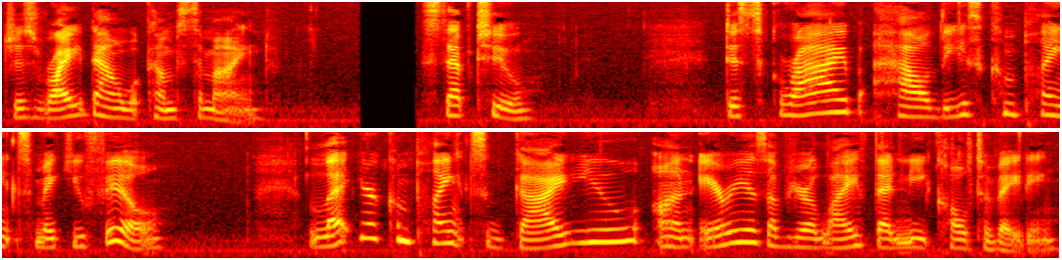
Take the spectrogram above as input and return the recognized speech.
just write down what comes to mind. Step two Describe how these complaints make you feel. Let your complaints guide you on areas of your life that need cultivating.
